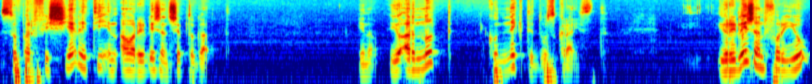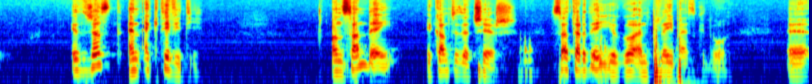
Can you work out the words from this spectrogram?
superficiality in our relationship to God. You know, you are not connected with Christ. Your relation for you is just an activity. On Sunday, you come to the church. Saturday, you go and play basketball. Uh,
